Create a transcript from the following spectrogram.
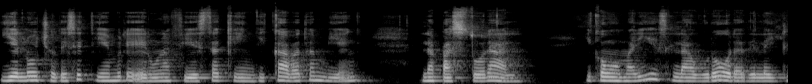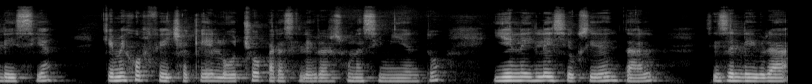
y el 8 de septiembre era una fiesta que indicaba también la pastoral. Y como María es la aurora de la iglesia, ¿Qué mejor fecha que el 8 para celebrar su nacimiento? Y en la iglesia occidental se celebra,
